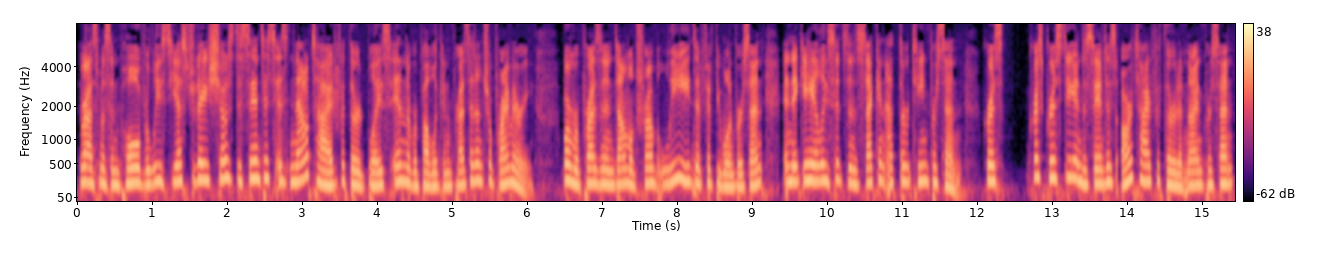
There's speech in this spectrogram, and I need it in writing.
The Rasmussen poll released yesterday shows DeSantis is now tied for third place in the Republican presidential primary. Former President Donald Trump leads at 51%, and Nikki Haley sits in second at 13%. Chris Chris Christie and DeSantis are tied for third at 9%,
